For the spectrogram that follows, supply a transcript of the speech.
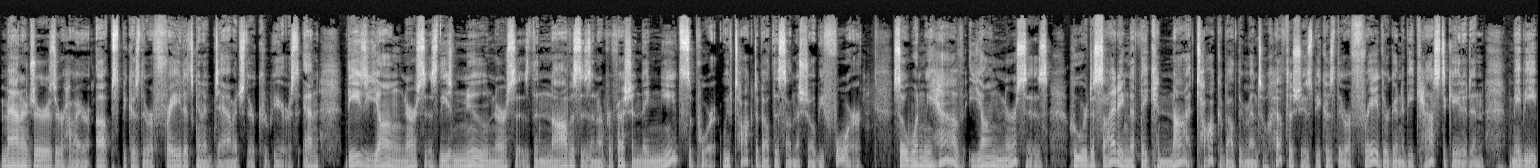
managers or higher ups because they're afraid it's going to damage their careers. And these young nurses, these new nurses, the novices in our profession, they need support. We've talked about this on the show before. So when we have young nurses who are deciding that they cannot talk about their mental health issues because they're afraid they're going to be castigated and maybe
